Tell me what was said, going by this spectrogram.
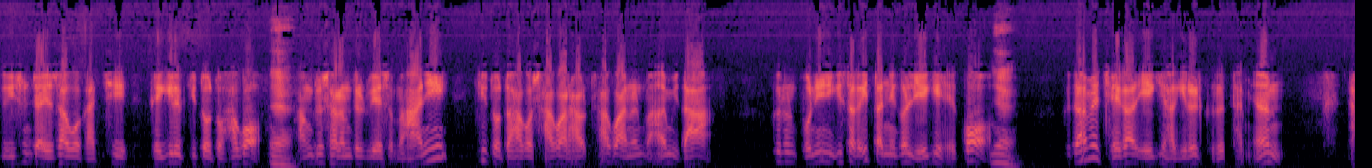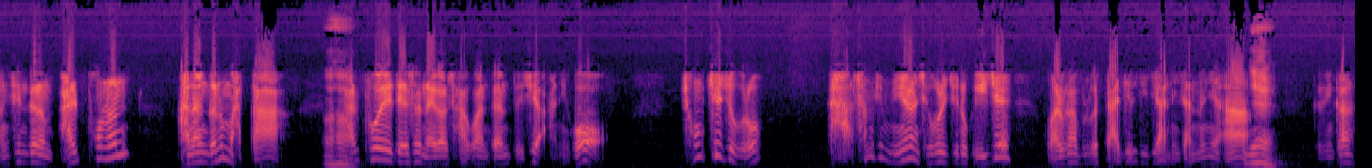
그 이순자 여사하고 같이 백일 기도도 하고 예. 광주 사람들 위해서 많이 기도도 하고 사과를 하- 사과하는 마음이다. 그런 본인이 기사가 있다는 걸 얘기했고 예. 그 다음에 제가 얘기하기를 그렇다면 당신들은 발포는 안 한 거는 맞다. 아하. 발포에 대해서 내가 사과한다는 뜻이 아니고 총체적으로 다 36년을 세월이 지나고 이제 왈가불가 따질 일이 아니지 않느냐. 예. 그러니까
